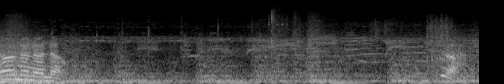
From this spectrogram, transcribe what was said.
No, no, no, no. Ugh.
